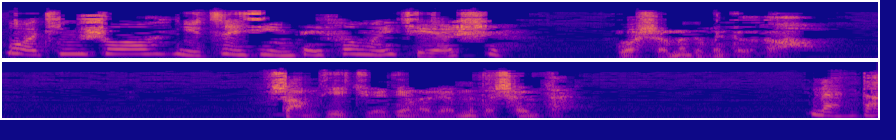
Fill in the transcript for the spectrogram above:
我听说你最近被封为爵士。我什么都没得到。上帝决定了人们的身份。难道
